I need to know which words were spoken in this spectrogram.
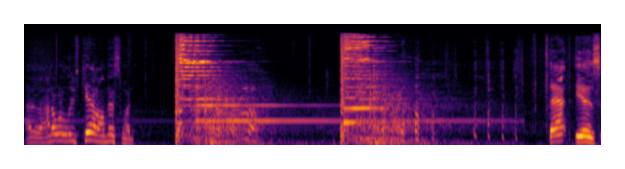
I don't want to lose count on this one. That is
